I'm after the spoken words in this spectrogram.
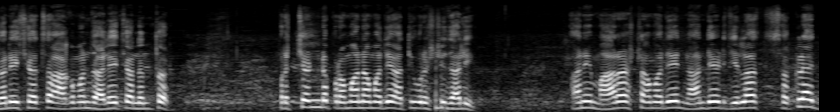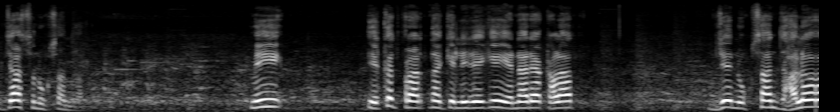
गणेशाचं आगमन झाल्याच्यानंतर प्रचंड प्रमाणामध्ये अतिवृष्टी झाली आणि महाराष्ट्रामध्ये नांदेड जिल्हा सगळ्यात जास्त नुकसान झालं. मी एकच प्रार्थना केलेली आहे की येणाऱ्या काळात जे नुकसान झालं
